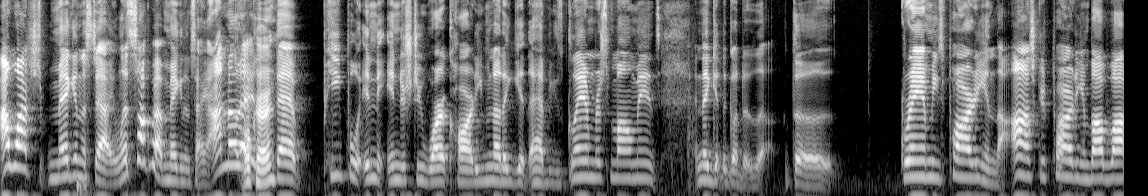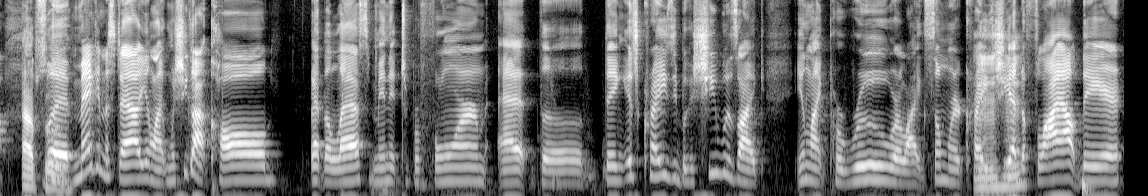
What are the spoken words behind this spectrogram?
I watched Megan Thee Stallion. Let's talk about Megan Thee Stallion. I know that Okay. that people in the industry work hard, even though they get to have these glamorous moments and they get to go to the the Grammys party and the Oscars party and blah blah. blah. Absolutely. But Megan Thee Stallion, like when she got called at the last minute to perform at the thing, it's crazy because she was like in like Peru or like somewhere crazy. She had Mm-hmm. to fly out there,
